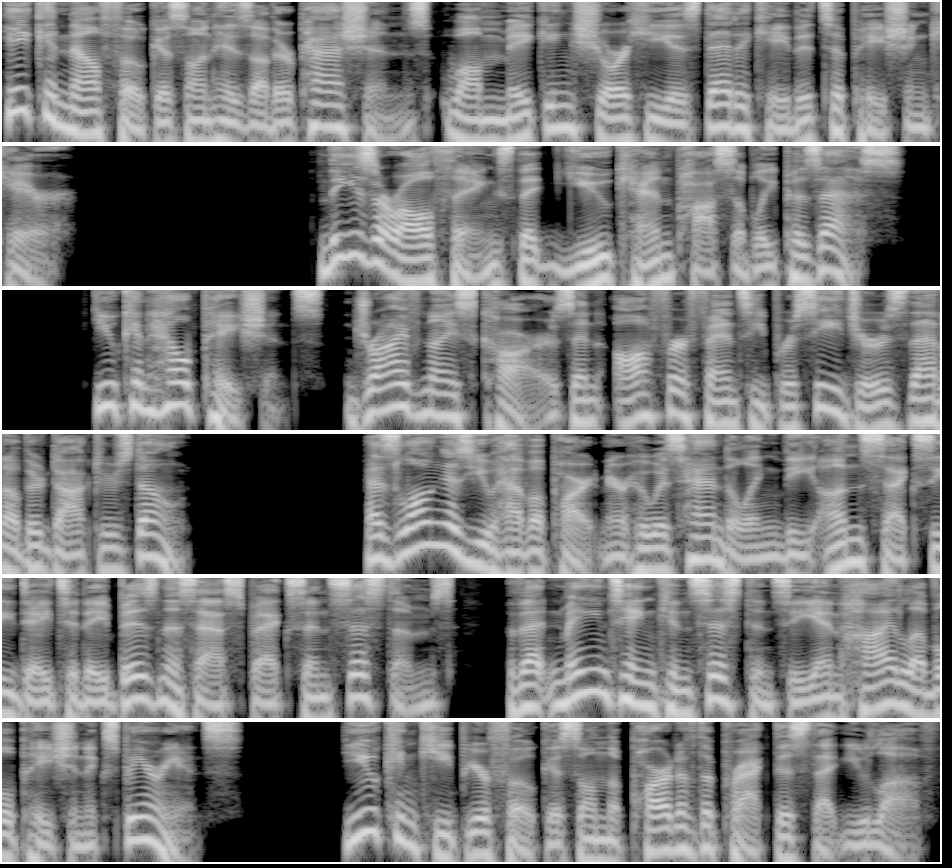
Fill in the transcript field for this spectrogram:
He can now focus on his other passions while making sure he is dedicated to patient care. These are all things that you can possibly possess. You can help patients, drive nice cars, and offer fancy procedures that other doctors don't. As long as you have a partner who is handling the unsexy day to day business aspects and systems that maintain consistency and high level patient experience, you can keep your focus on the part of the practice that you love.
